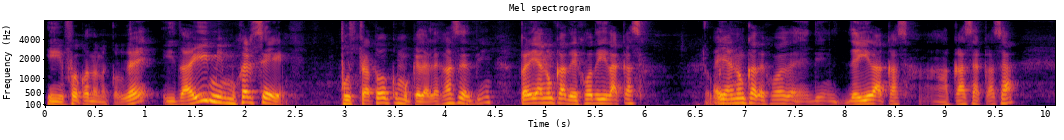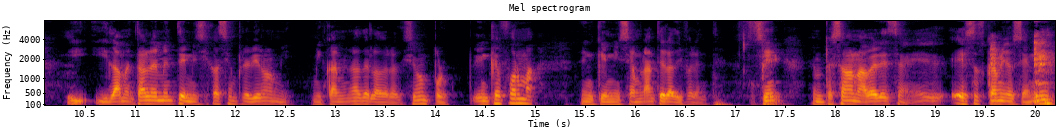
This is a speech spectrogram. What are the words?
y fue cuando me colgué. Y de ahí mi mujer se, pues trató como que de alejarse del fin, pero ella nunca dejó de ir a casa. Ella nunca dejó de, ir a casa, a casa, a casa. Y, lamentablemente mis hijas siempre vieron mi, mi, caminar de la dirección. Por, ¿En qué forma? En que mi semblante era diferente. Sí, empezaron a ver ese, esos cambios en mí.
